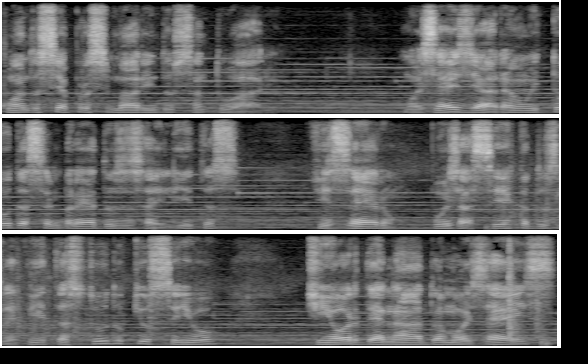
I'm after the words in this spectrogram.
quando se aproximarem do santuário. Moisés e Arão e toda a assembléia dos israelitas fizeram, pois acerca dos levitas, tudo o que o Senhor tinha ordenado a Moisés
